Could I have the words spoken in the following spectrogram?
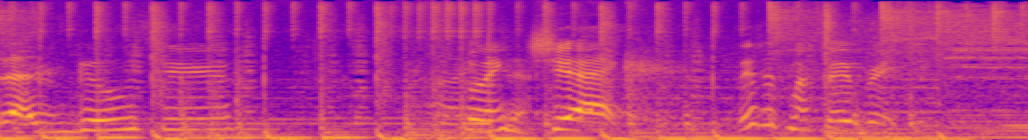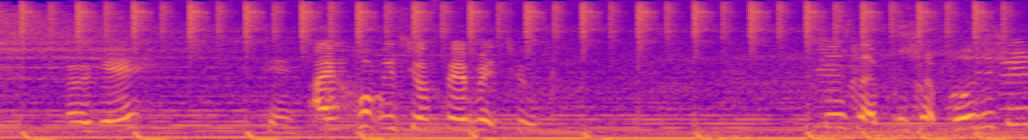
Let's go to Plank jack. This is my favorite. Okay? Okay. I hope it's your favorite too. Just like push up position.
